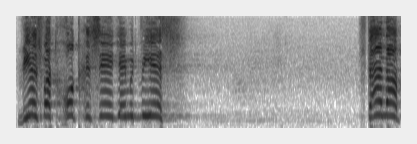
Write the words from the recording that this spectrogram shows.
Wees wat God gesê het jy moet wees. Stand up.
